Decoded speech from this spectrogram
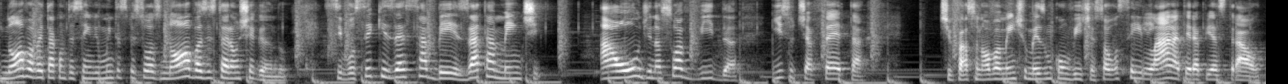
nova vai estar acontecendo e muitas pessoas novas estarão chegando. Se você quiser saber exatamente aonde na sua vida isso te afeta, te faço novamente o mesmo convite. É só você ir lá na terapia astral,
